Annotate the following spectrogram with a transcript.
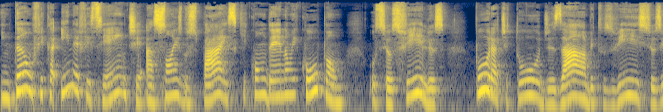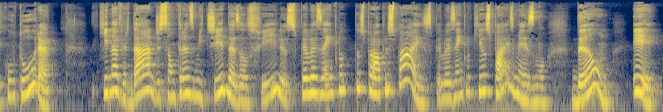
Então, fica ineficiente ações dos pais que condenam e culpam os seus filhos por atitudes, hábitos, vícios e cultura que na verdade são transmitidas aos filhos pelo exemplo dos próprios pais, pelo exemplo que os pais mesmo dão e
